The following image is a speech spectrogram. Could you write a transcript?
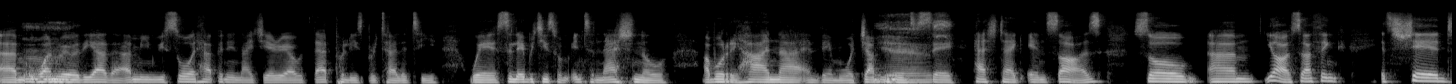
um, mm. one way or the other i mean we saw it happen in nigeria with that police brutality where celebrities from international Abu Rihanna and them were jumping yes. in to say hashtag EndSARS. So um, yeah, so I think it's shared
